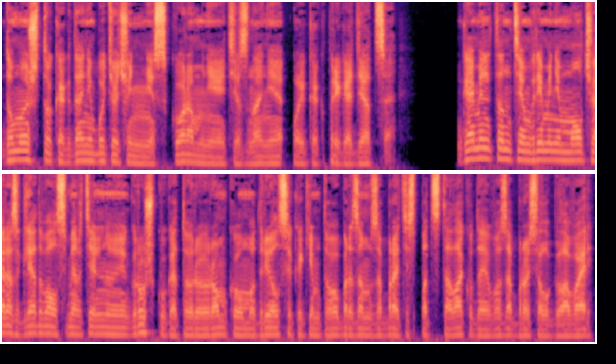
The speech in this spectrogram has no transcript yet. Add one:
Думаю, что когда-нибудь очень нескоро мне эти знания ой как пригодятся. Гамильтон тем временем молча разглядывал смертельную игрушку, которую Ромка умудрился каким-то образом забрать из-под стола, куда его забросил главарь,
